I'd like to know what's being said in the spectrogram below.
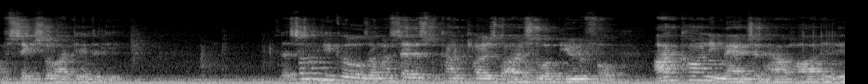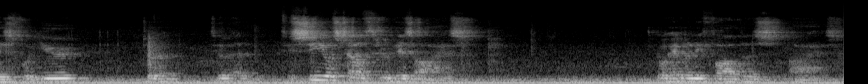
of sexual identity. So some of you girls, I'm going to say this with kind of closed eyes, who are beautiful. I can't imagine how hard it is for you to, to, uh, to see yourself through His eyes, your Heavenly Father's eyes.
